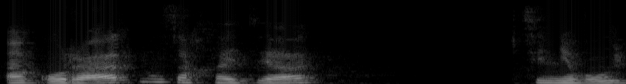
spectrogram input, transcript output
Аккуратно заходя в теневую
